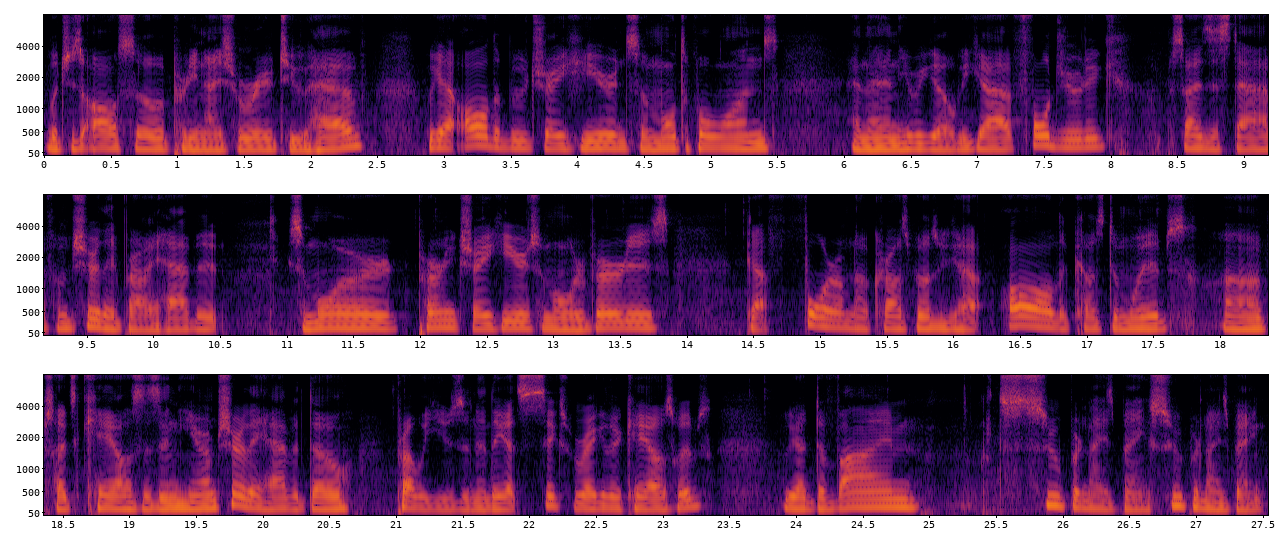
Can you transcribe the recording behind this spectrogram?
which is also a pretty nice rare to have. We got all the boots right here and some multiple ones. And then here we go. We got full Druidic besides the staff. I'm sure they probably have it. Some more Pernix right here, some more Virtus. Got four Umbral crossbows. We got all the custom whips. Uh, besides Chaos is in here. I'm sure they have it though. Probably using it. They got six regular Chaos whips. We got Divine. Super nice bank. Super nice bank.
